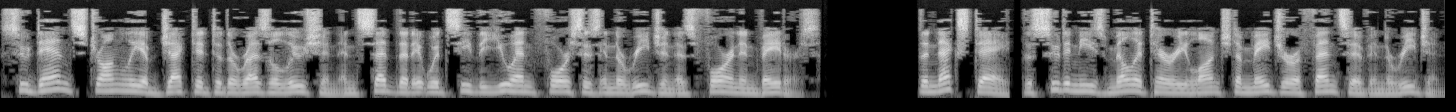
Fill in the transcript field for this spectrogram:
Sudan strongly objected to the resolution and said that it would see the UN forces in the region as foreign invaders. The next day, the Sudanese military launched a major offensive in the region.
